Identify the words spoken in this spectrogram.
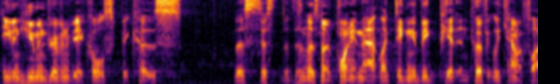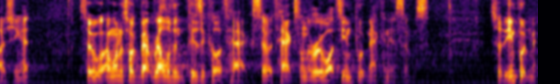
even human-driven vehicles, because there's, just, there's no point in that, like digging a big pit and perfectly camouflaging it. So I want to talk about relevant physical attacks, so attacks on the robot's input mechanisms. So the input me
